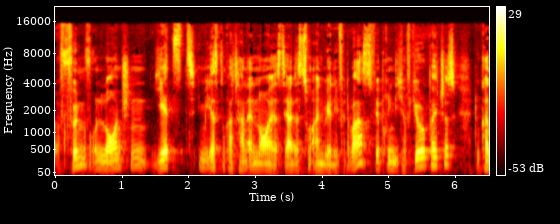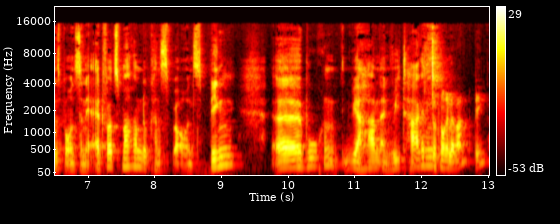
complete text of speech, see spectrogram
oder fünf und launchen jetzt im ersten Quartal ein neues. Ja, das zum einen, wer liefert was? Wir bringen dich auf Europages. Du kannst bei uns deine AdWords machen. Du kannst bei uns Bing äh, buchen. Wir haben ein Retargeting. Ist das noch relevant, Bing?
